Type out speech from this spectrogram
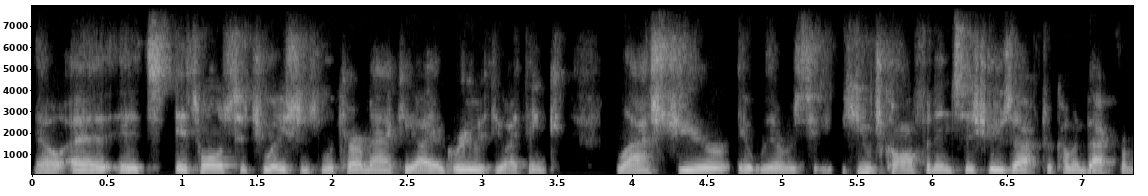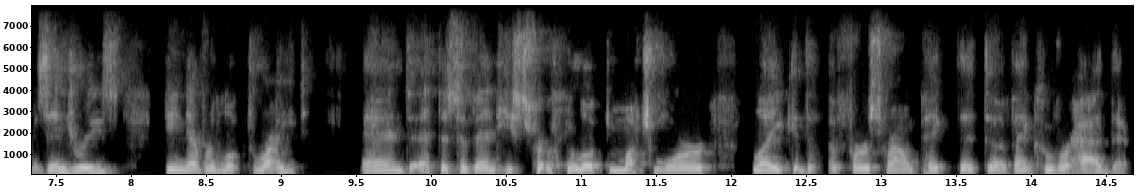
You know, uh, it's it's one of those situations with Karamaki. I agree with you. I think last year it, there was huge confidence issues after coming back from his injuries. He never looked right. And at this event, he certainly looked much more like the first round pick that uh, Vancouver had there.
